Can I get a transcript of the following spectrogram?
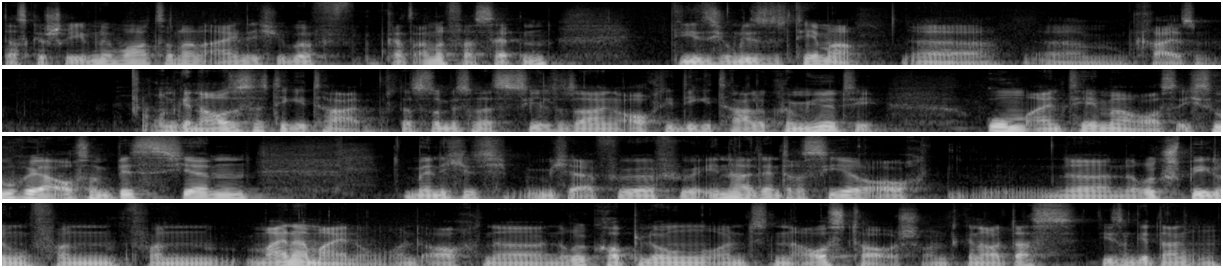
das geschriebene Wort, sondern eigentlich über ganz andere Facetten, die sich um dieses Thema äh, ähm, kreisen. Und genauso ist es digital. Das ist so ein bisschen das Ziel zu sagen, auch die digitale Community um ein Thema raus. Ich suche ja auch so ein bisschen, wenn ich mich für, für Inhalte interessiere, auch eine, eine Rückspiegelung von, von meiner Meinung und auch eine, eine Rückkopplung und einen Austausch. Und genau das, diesen Gedanken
